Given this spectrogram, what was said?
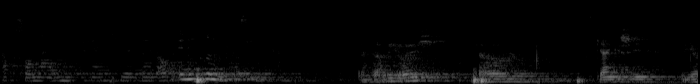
ab Sommer ungefähr hier dann auch innen drin passieren kann. Dann danke ich euch. Ähm, Gern geschehen. Wir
